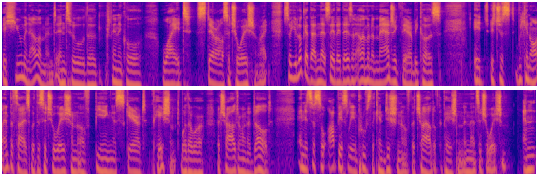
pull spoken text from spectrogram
a human element into the clinical white sterile situation, right? So you look at that and they say that there's an element of magic there because it it's just we can all empathize with the situation of being a scared patient, whether we're a child or an adult, and it just so obviously improves the condition of the child of the patient in that situation. And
